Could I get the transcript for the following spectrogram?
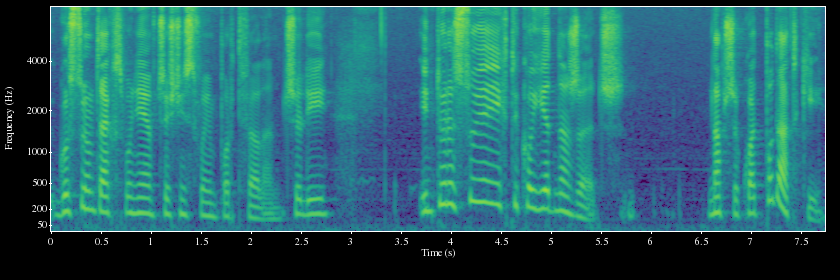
głosują, tak jak wspomniałem wcześniej, swoim portfelem, czyli interesuje ich tylko jedna rzecz, na przykład podatki.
